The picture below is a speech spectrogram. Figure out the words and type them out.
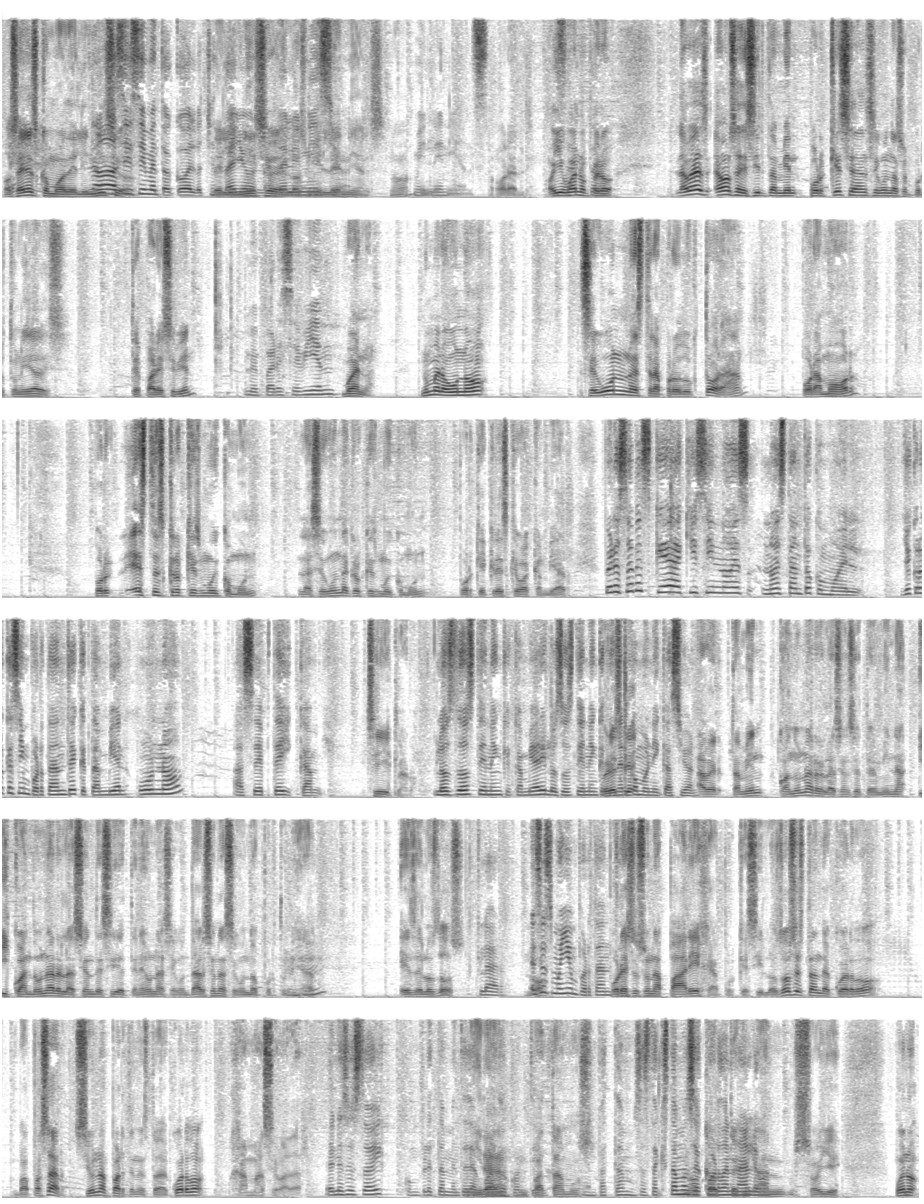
O sea, eres como del inicio. no, sí, sí me tocó el 81. del inicio de los inicio. millennials, ¿no? Millennials. Órale. Oye, bueno, pero la verdad es, vamos a decir también, ¿por qué se dan segundas oportunidades? ¿Te parece bien? Me parece bien. Bueno, número uno, según nuestra productora, por amor, por, esto es, creo que es muy común. La segunda creo que es muy común. porque crees que va a cambiar? Pero ¿sabes qué? Aquí sí no es, no es tanto como el... Yo creo que es importante que también uno acepte y cambie. Sí, claro. Los dos tienen que cambiar y los dos tienen que Pero es tener que, comunicación. A ver, también cuando una relación se termina y cuando una relación decide tener una segunda, darse una segunda oportunidad, es de los dos. Claro. ¿no? Eso es muy importante. Por eso es una pareja, porque si los dos están de acuerdo, va a pasar. Si una parte no está de acuerdo, jamás se va a dar. En eso estoy completamente de Mira, acuerdo contigo. empatamos. Empatamos. Hasta que estamos de acuerdo en algo. Pues, oye, bueno,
